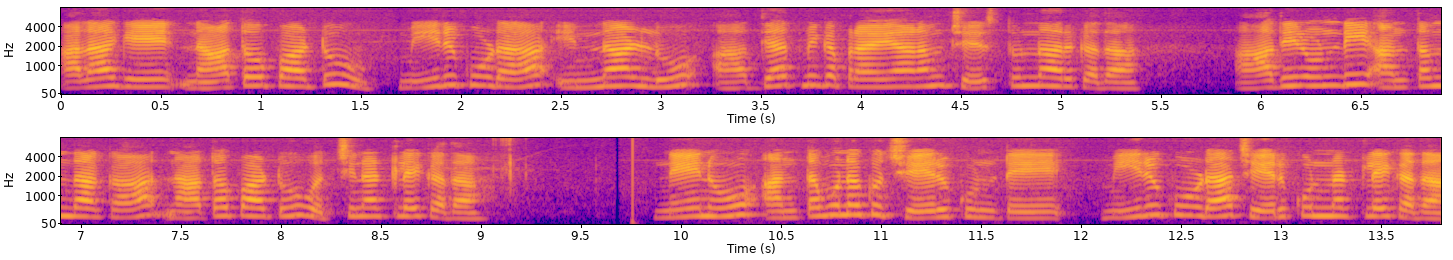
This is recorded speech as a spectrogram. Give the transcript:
అలాగే నాతో పాటు మీరు కూడా ఇన్నాళ్ళు ఆధ్యాత్మిక ప్రయాణం చేస్తున్నారు కదా. ఆది నుండి అంతం దాకా నాతో పాటు వచ్చినట్లే కదా. నేను అంతమునకు చేరుకుంటే మీరు కూడా చేరుకున్నట్లే కదా?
